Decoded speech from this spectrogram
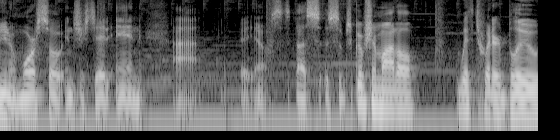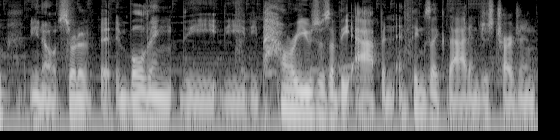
you know more so interested in uh, you know a, subscription model with Twitter Blue, you know, sort of emboldening the the, the power users of the app and, and things like that, and just charging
